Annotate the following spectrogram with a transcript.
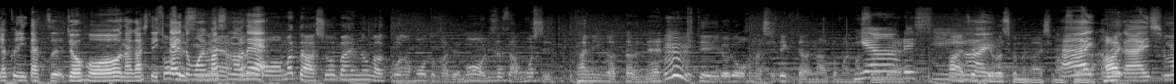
役に立つ情報を流していきたいと思いますので、あのまた商売の学校の方とかでも、リサさんもしタイミングがあったらね、うん来ていろいろお話できたらなと思いますので、いやー、嬉しい。はい、はいぜひよろしくお願いします。はい、おはい、願いします。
